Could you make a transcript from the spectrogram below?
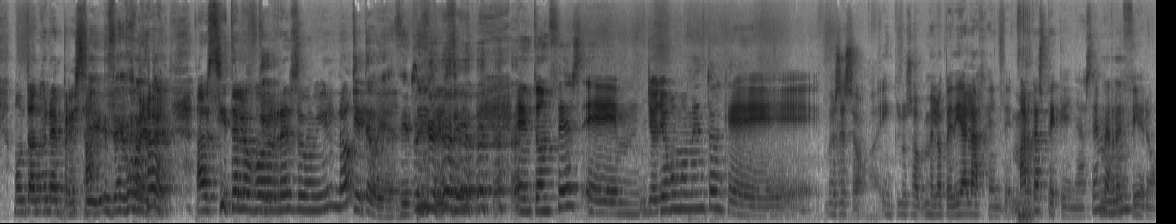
montando una empresa. Sí, exactamente. Así te lo puedo ¿Qué- resumir, ¿no? ¿Qué te voy a decir? Sí, sí, sí. Entonces, eh, yo llegó un momento en que, pues eso, incluso me lo pedía la gente, marcas pequeñas, ¿eh? me refiero.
